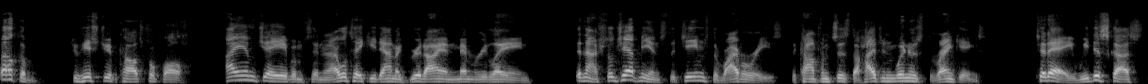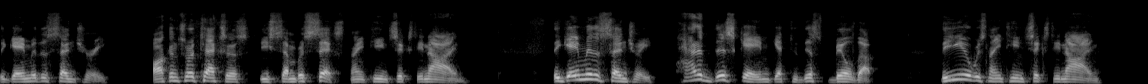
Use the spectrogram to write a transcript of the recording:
Welcome to History of College Football. I am Jay Abramson, and I will take you down a gridiron memory lane. The national champions, the teams, the rivalries, the conferences, the Heisman winners, the rankings. Today, we discuss the game of the century, Arkansas, Texas, December 6, 1969. The game of the century. How did this game get to this buildup? The year was 1969.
